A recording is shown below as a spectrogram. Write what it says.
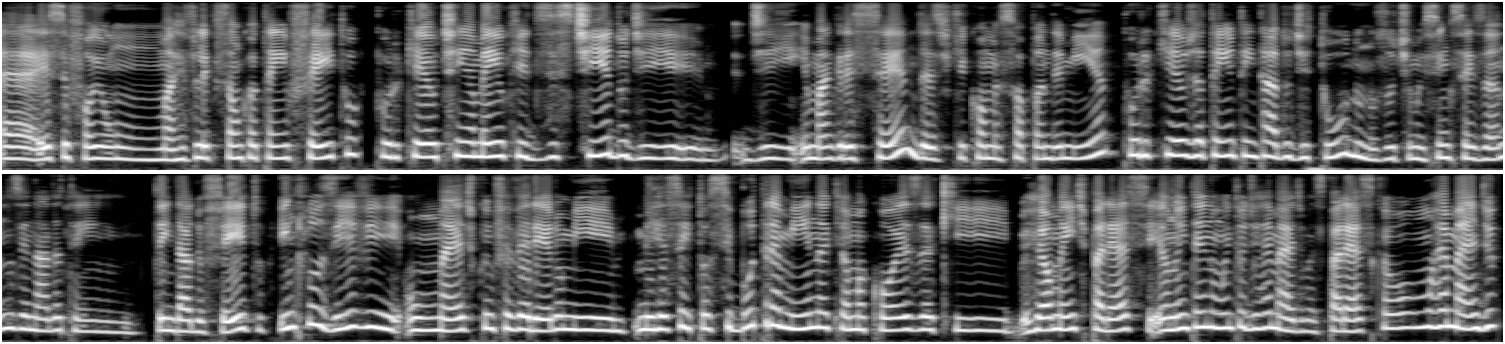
É, esse foi um, uma reflexão que eu tenho feito, porque eu tinha meio que desistido de, de emagrecer desde que começou a pandemia, porque eu já tenho tentado de tudo nos últimos 5, 6 anos e nada tem, tem dado efeito. Inclusive, um médico em fevereiro me, me receitou sibutramina, que é uma coisa que realmente parece. Eu não entendo muito de remédio, mas parece que é um remédio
